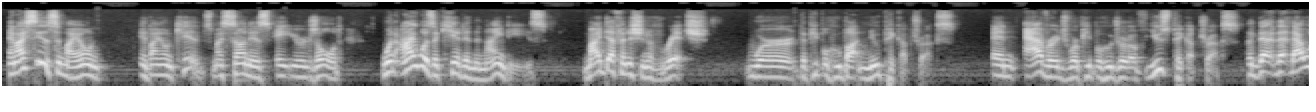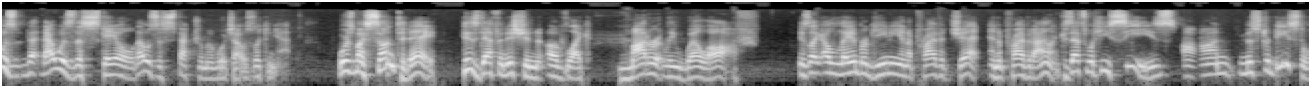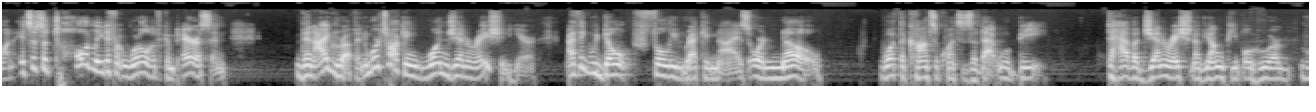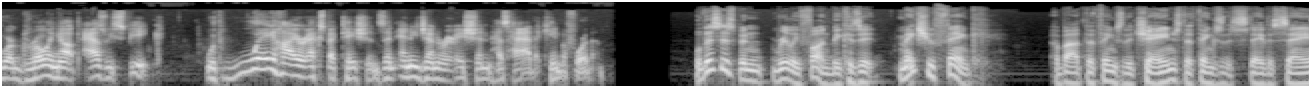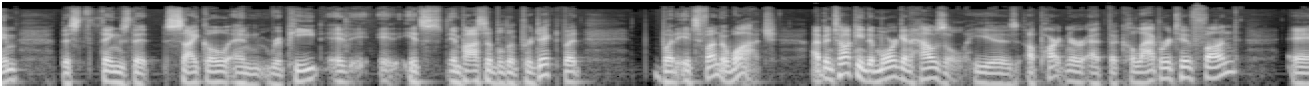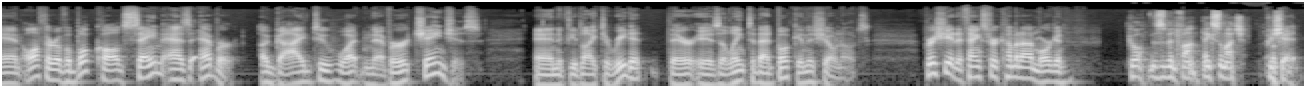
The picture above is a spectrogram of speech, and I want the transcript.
And I see this in my own in my own kids. My son is 8 years old. When I was a kid in the 90s, my definition of rich were the people who bought new pickup trucks and average were people who drove used pickup trucks. Like that that, that was that, that was the scale, that was the spectrum of which I was looking at. Whereas my son today, his definition of like moderately well off is like a Lamborghini and a private jet and a private island because that's what he sees on Mr. Beast and one. It's just a totally different world of comparison than I grew up in. And we're talking one generation here. I think we don't fully recognize or know what the consequences of that will be to have a generation of young people who are who are growing up as we speak with way higher expectations than any generation has had that came before them. Well, this has been really fun because it makes you think about the things that change, the things that stay the same, the things that cycle and repeat. It, it, it's impossible to predict, but but it's fun to watch. I've been talking to Morgan Housel. He is a partner at the Collaborative Fund and author of a book called Same as Ever A Guide to What Never Changes. And if you'd like to read it, there is a link to that book in the show notes. Appreciate it. Thanks for coming on, Morgan. Cool. This has been fun. Thanks so much. Appreciate okay. it.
